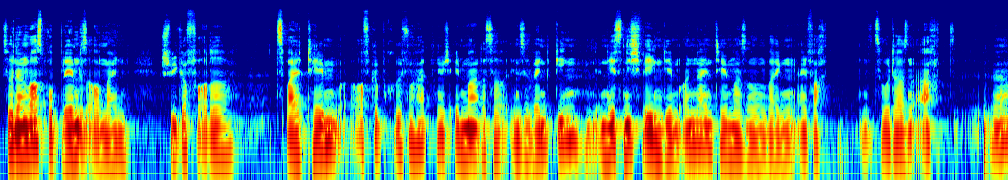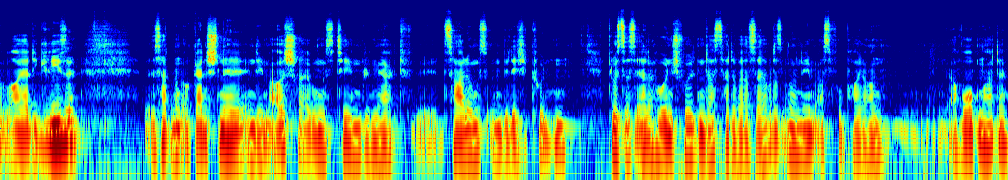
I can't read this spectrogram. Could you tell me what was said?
So, dann war das Problem, dass auch mein Schwiegervater zwei Themen aufgerufen hat, nämlich einmal, dass er insolvent ging, jetzt nicht wegen dem Online-Thema, sondern wegen einfach 2008 ja, war ja die Krise. Mhm. Das hat man auch ganz schnell in dem Ausschreibungsthemen gemerkt, zahlungsunwillige Kunden, plus dass er eine hohen Schuldenlast hatte, weil er selber das Unternehmen erst vor ein paar Jahren erworben hatte.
